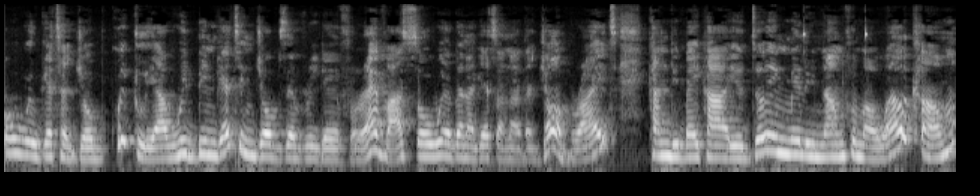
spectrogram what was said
oh, we will get a job quickly. Uh, we've been getting jobs every day forever, so we're going to get another job, right? Candy Baker, how you doing? Millie Namfuma, welcome.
